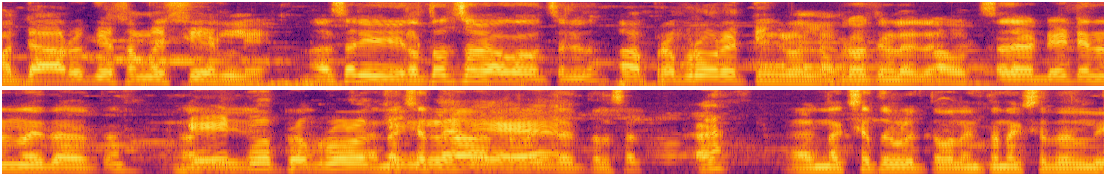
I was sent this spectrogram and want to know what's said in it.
ಮತ್ತೆ ಆರೋಗ್ಯ ಸಮಸ್ಯೆ ಇರಲಿ. ಸರಿ ಈ ರಥೋತ್ಸವ ಯಾವಾಗ ಸರ್ ಇದು? ಫೆಬ್ರವರಿ ತಿಂಗಳಲ್ಲಿ. ಫೆಬ್ರವರಿ ತಿಂಗಳಲ್ಲಿ. ಸರ್ ಡೇಟ್ ಏನೇನು ಇದಾಗುತ್ತೆ? ಡೇಟ್ ಫೆಬ್ರವರಿ ನಕ್ಷತ್ರ ತಿಂಗಳಲ್ಲಿ ಸರ್? ನಕ್ಷತ್ರಗಳು ಇರ್ತಾವಲ್ಲ ಇಂಥ ನಕ್ಷತ್ರದಲ್ಲಿ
